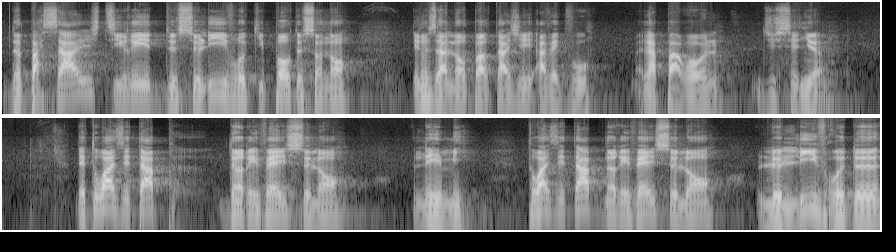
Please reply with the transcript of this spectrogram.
d'un passage tiré de ce livre qui porte son nom, et nous allons partager avec vous la parole du Seigneur. Les trois étapes d'un réveil selon Néhémie. Trois étapes d'un réveil selon le livre de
